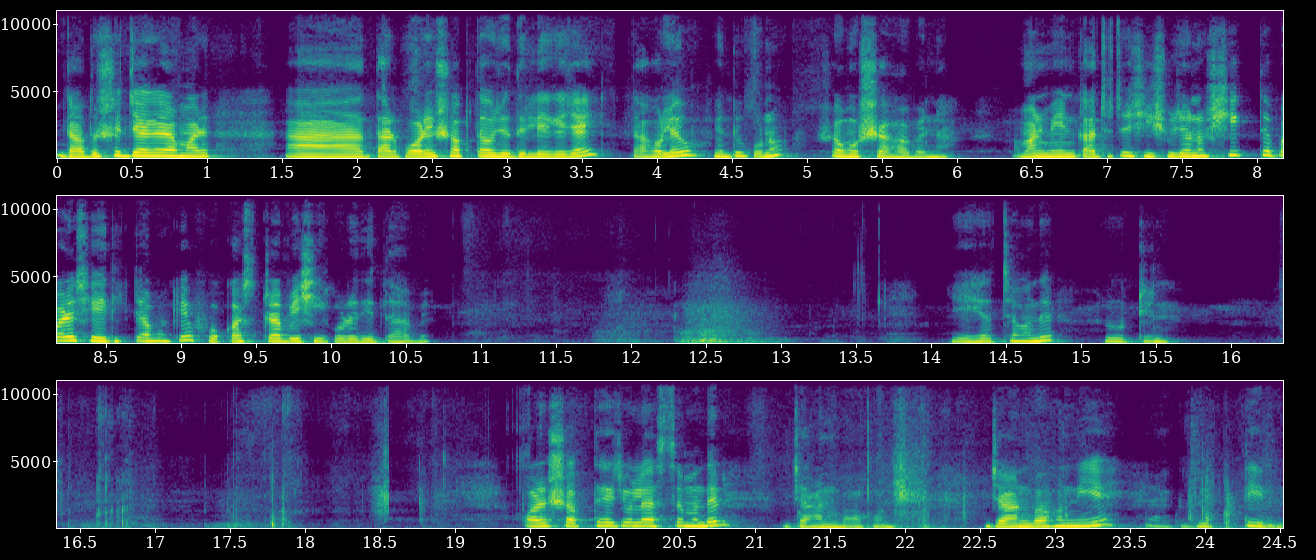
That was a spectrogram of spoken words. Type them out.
দ্বাদশের জায়গায় আমার তার পরের সপ্তাহ যদি লেগে যায়, তাহলেও কিন্তু কোনো সমস্যা হবে না। আমার মেন কাজ হচ্ছে শিশু যেন শিখতে পারে, সেই দিকটা আমাকে ফোকাসটা বেশি করে দিতে হবে। এই হচ্ছে আমাদের রুটিন। পরের সপ্তাহে চলে আসছে আমাদের যানবাহন। যানবাহন নিয়ে এক দুই তিন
